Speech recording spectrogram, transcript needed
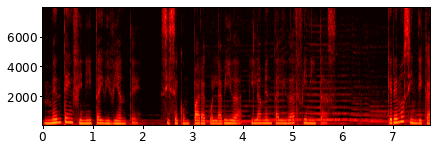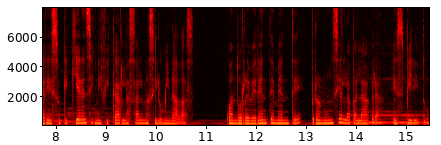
Mente infinita y viviente, si se compara con la vida y la mentalidad finitas, queremos indicar eso que quieren significar las almas iluminadas, cuando reverentemente pronuncian la palabra espíritu.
